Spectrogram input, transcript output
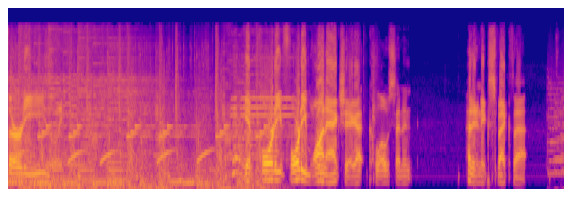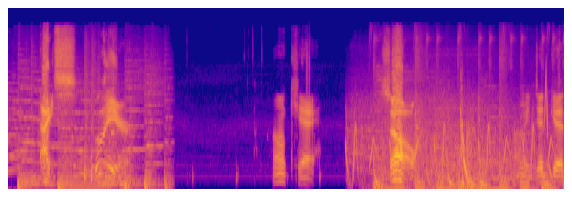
30 easily. Get 40, 41 actually. I got close. I didn't, I didn't expect that. Nice. Clear. Okay. So, we did get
